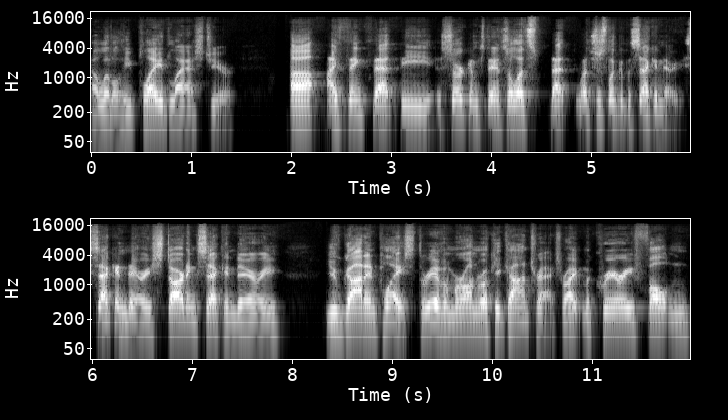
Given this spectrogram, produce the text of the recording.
how little he played last year. Uh, I think that the circumstance. So let's that let's just look at the secondary. Secondary, starting secondary, you've got in place. Three of them are on rookie contracts, right? McCreary, Fulton,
